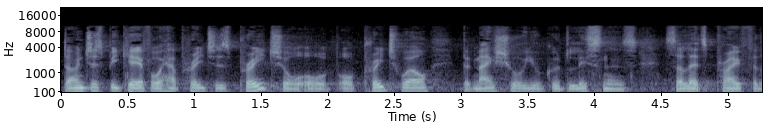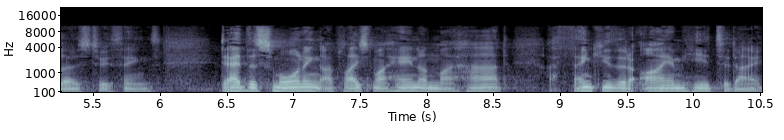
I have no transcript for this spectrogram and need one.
Don't just be careful how preachers preach or, or, or, preach well, but make sure you're good listeners. So let's pray for those two things. Dad, this morning I placed my hand on my heart. I thank you that I am here today.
